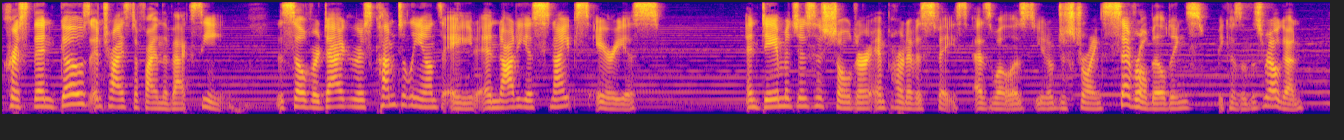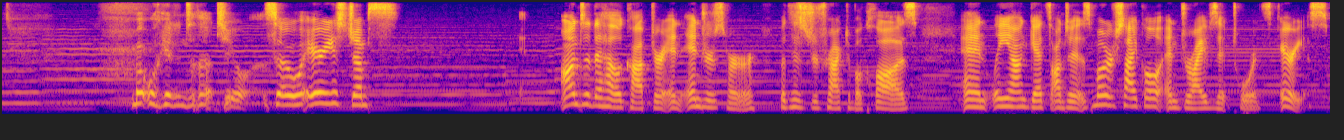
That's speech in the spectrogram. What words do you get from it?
Chris then goes and tries to find the vaccine. The Silver Daggers come to Leon's aid, and Nadia snipes Arias and damages his shoulder and part of his face, as well as, you know, destroying several buildings because of this railgun. But we'll get into that too. So Arias jumps onto the helicopter and injures her with his retractable claws, and Leon gets onto his motorcycle and drives it towards Arias.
